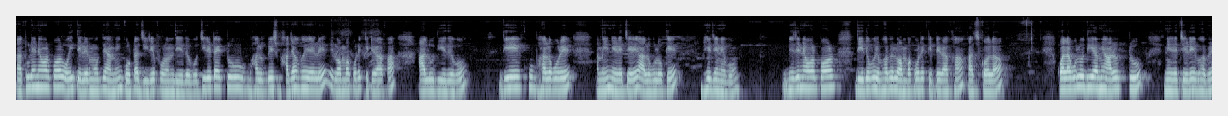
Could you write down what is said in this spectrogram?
তুলে নেওয়ার পর ওই তেলের মধ্যে আমি গোটা জিরে ফোড়ন দিয়ে দেবো। জিরেটা একটু ভালো, বেশ ভাজা হয়ে এলে লম্বা করে কেটে রাখা আলু দিয়ে দেব। দিয়ে খুব ভালো করে আমি নেড়ে চেড়ে আলুগুলোকে ভেজে নেব। ভেজে নেওয়ার পর দিয়ে দেবো এভাবে লম্বা করে কেটে রাখা কাঁচকলা। কলাগুলো দিয়ে আমি আরও একটু নেড়ে চেড়ে এভাবে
